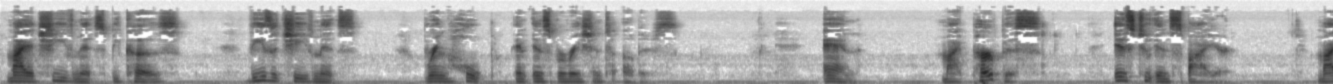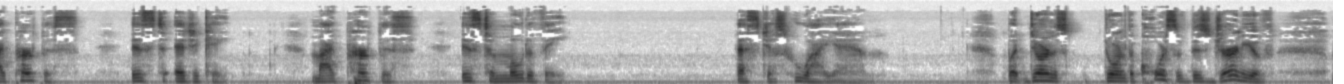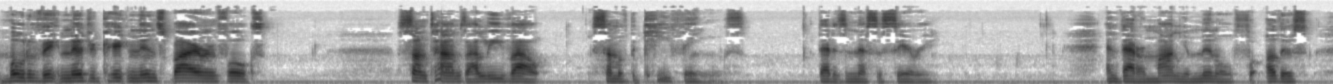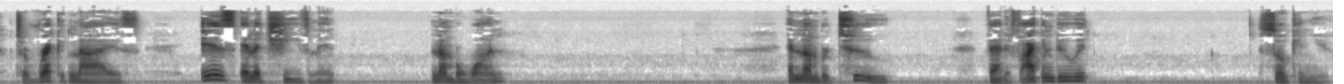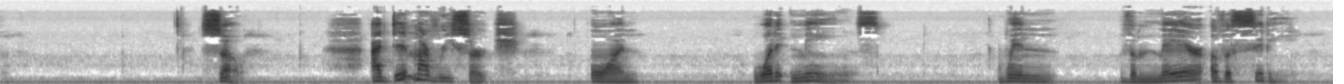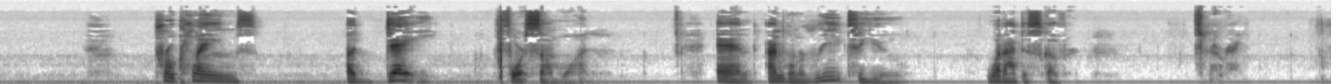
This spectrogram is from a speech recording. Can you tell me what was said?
my achievements because these achievements bring hope and inspiration to others. And my purpose is to inspire. My purpose is to educate. My purpose is to motivate. That's just who I am. But during this, during the course of this journey of motivating, educating, inspiring folks, sometimes I leave out some of the key things that is necessary and that are monumental for others to recognize is an achievement, number one. And number two, that if I can do it, so can you. So, I did my research on what it means when the mayor of a city proclaims a day for someone. And I'm going to read to you what I discovered. All right.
